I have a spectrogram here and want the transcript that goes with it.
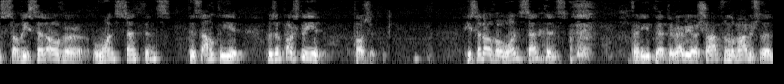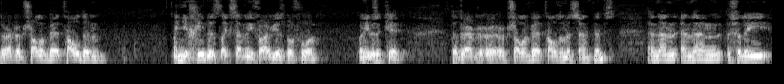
So he said over one sentence, this Alta Yid, he was a Pashto Yid. He said over one sentence that he, that the Rebbe Rashab from Lubavitcher, that the Rebbe of Shalom Ber told him in Yechidus like 75 years before, when he was a kid. That the Rebbe uh, of Shalom Ber told him a sentence, and then and then for the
